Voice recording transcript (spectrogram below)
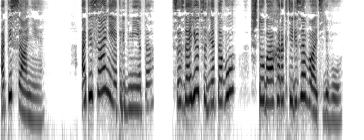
Описание. Описание предмета создается для того, чтобы охарактеризовать его,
